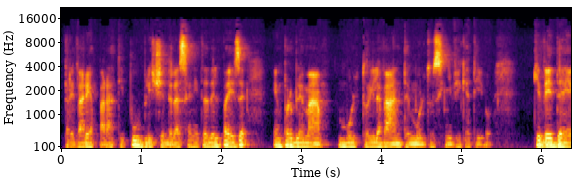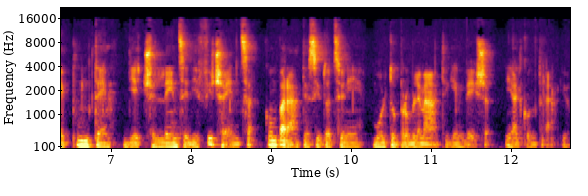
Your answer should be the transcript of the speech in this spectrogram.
tra i vari apparati pubblici della sanità del paese è un problema molto rilevante e molto significativo che vede punte di eccellenza e di efficienza comparate a situazioni molto problematiche invece e al contrario.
